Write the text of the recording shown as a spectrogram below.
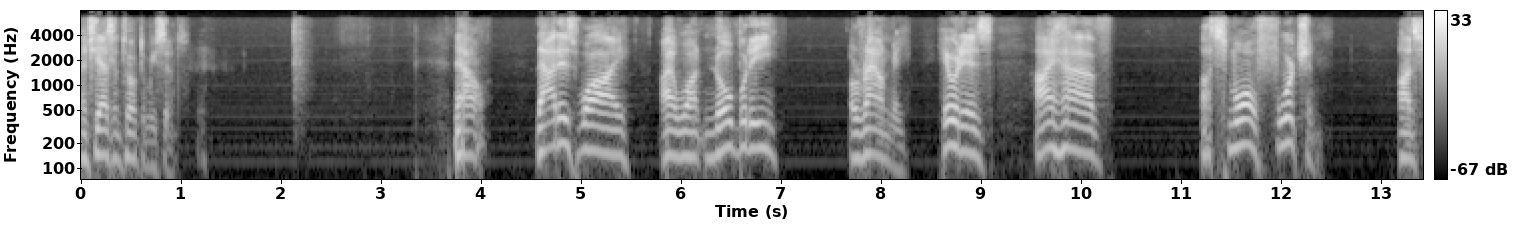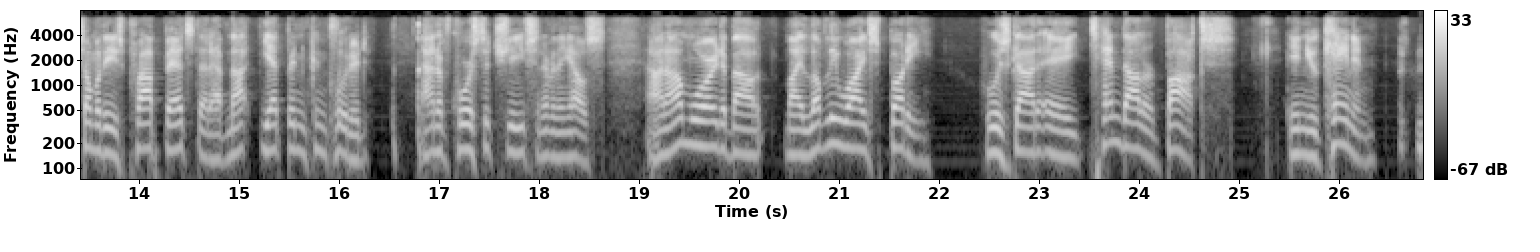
And she hasn't talked to me since. Now, that is why I want nobody around me. Here it is. I have a small fortune on some of these prop bets that have not yet been concluded, and of course the Chiefs and everything else. And I'm worried about my lovely wife's buddy, who's got a ten dollar box in Canaan.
